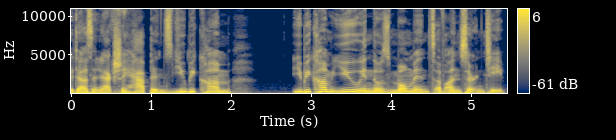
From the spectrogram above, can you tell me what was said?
it doesn't. It actually happens. You become you become you in those moments of uncertainty.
